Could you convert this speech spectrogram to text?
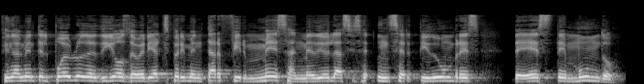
Finalmente, el pueblo de Dios debería experimentar firmeza en medio de las incertidumbres de este mundo.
